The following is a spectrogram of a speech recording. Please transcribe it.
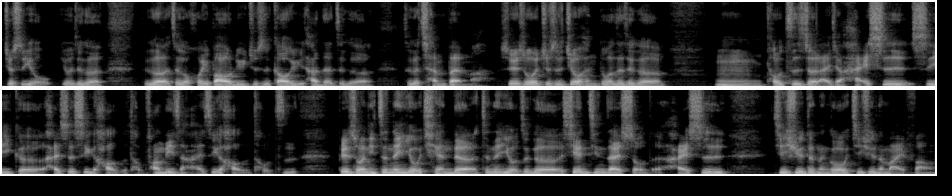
就是有有这个这个这个回报率就是高于他的这个这个成本嘛。所以说就是就很多的这个。嗯，投资者来讲，还是是一个，还是是一个好的投，房地产还是一个好的投资。比如说，你真的有钱的，真的有这个现金在手的，还是继续的能够继续的买房。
